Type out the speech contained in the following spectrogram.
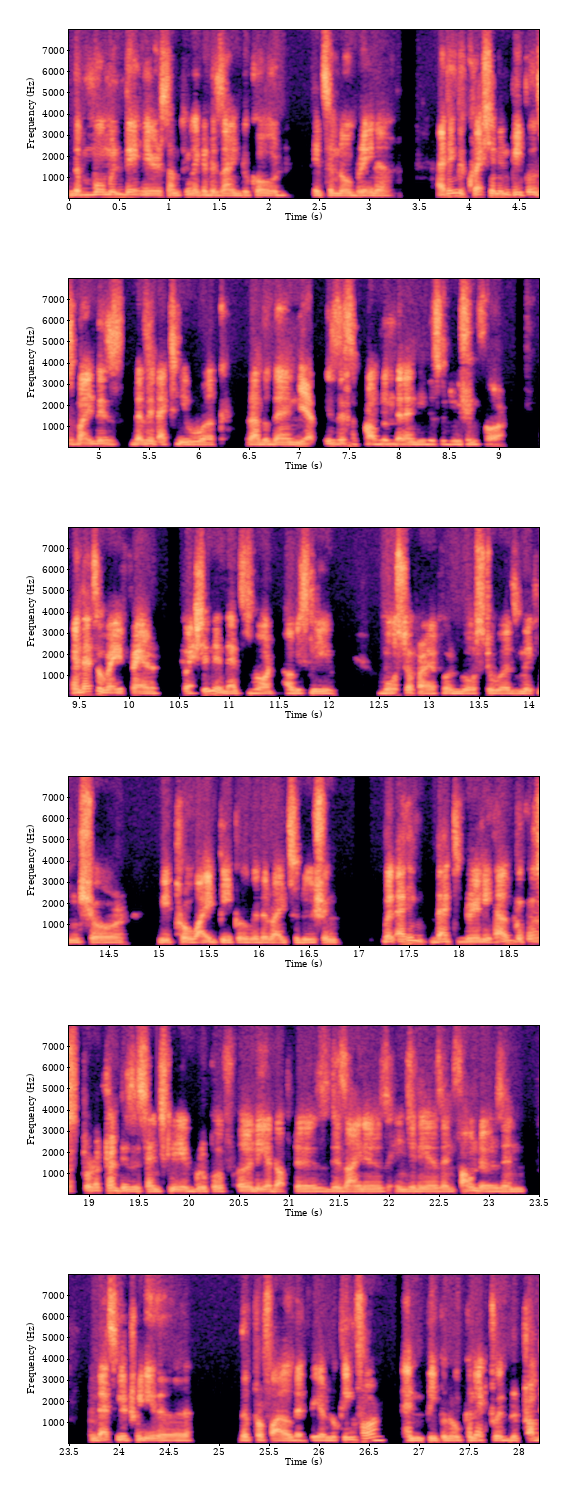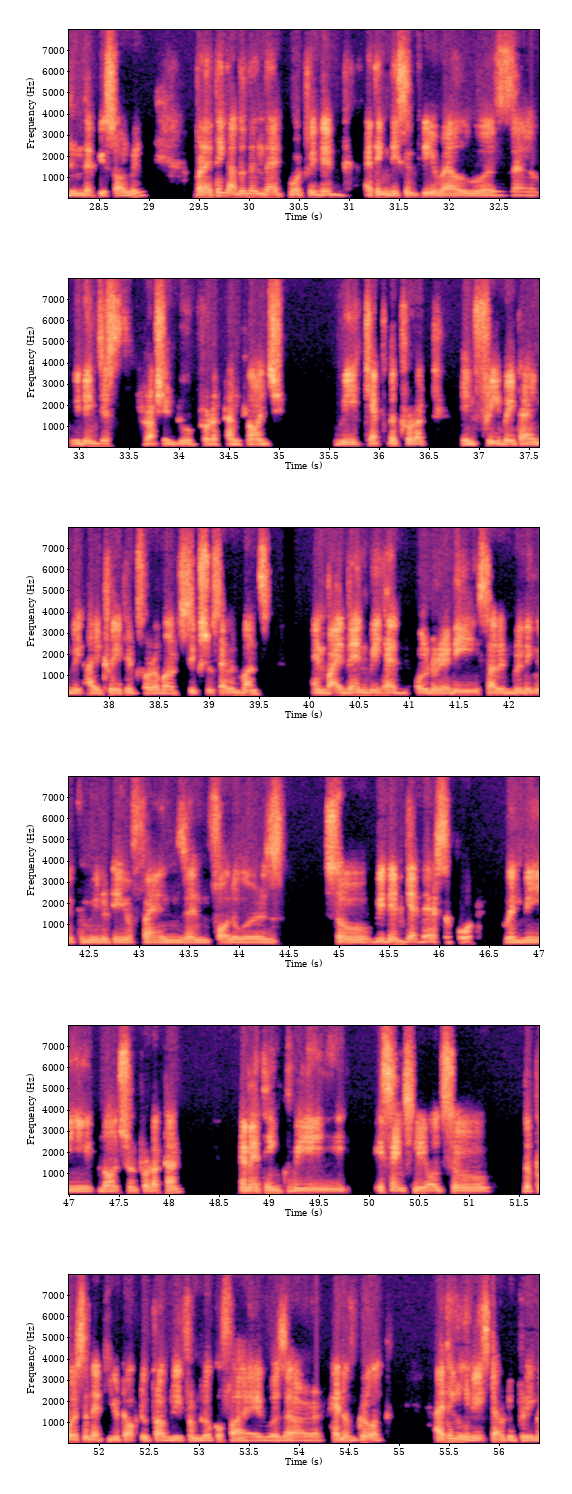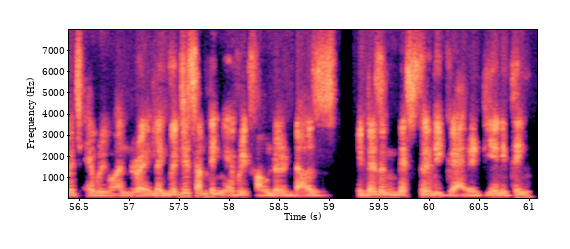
The moment they hear something like a design to code, it's a no brainer. I think the question in people's mind is, does it actually work rather than, yep. is this a problem that I need a solution for? And that's a very fair question. And that's what obviously most of our effort goes towards making sure we provide people with the right solution. But I think that's really helped because Product Hunt is essentially a group of early adopters, designers, engineers, and founders. And, and that's literally the, the profile that we are looking for and people who connect with the problem that we're solving. But I think other than that, what we did, I think decently well was uh, we didn't just rush into product hunt launch. We kept the product in free beta and we iterated for about six to seven months. And by then we had already started building a community of fans and followers. So we did get their support when we launched on Product Hunt. And I think we essentially also, the person that you talked to probably from Locofy was our head of growth. I think he reached out to pretty much everyone, right? Like, which is something every founder does. It doesn't necessarily guarantee anything,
